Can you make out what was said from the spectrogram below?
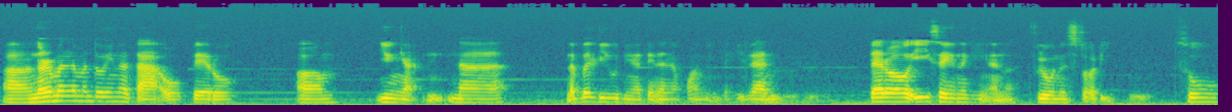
ah, normal naman daw yun na tao, pero um, yun nga, na nabaliw, di natin alam kung ano yung dahilan. Pero isa yung naging ano, flow ng story. Mm. So,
